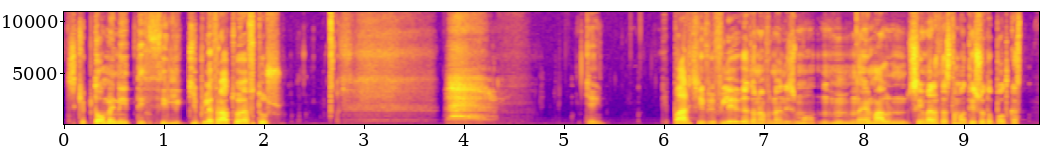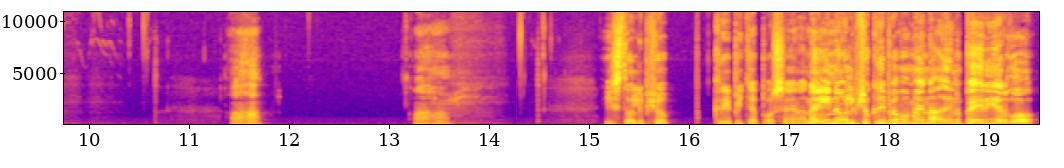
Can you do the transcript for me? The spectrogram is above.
σκεπτόμενοι τη θηλυκή πλευρά του εαυτού σου. Okay. Υπάρχει βιβλίο για τον αυνανισμο Ναι, μάλλον σήμερα θα σταματήσω το podcast. Αχα. Αχα. Είστε όλοι πιο creepy και από σένα. Ναι, είναι όλοι πιο creepy από μένα. Είναι περίεργο.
